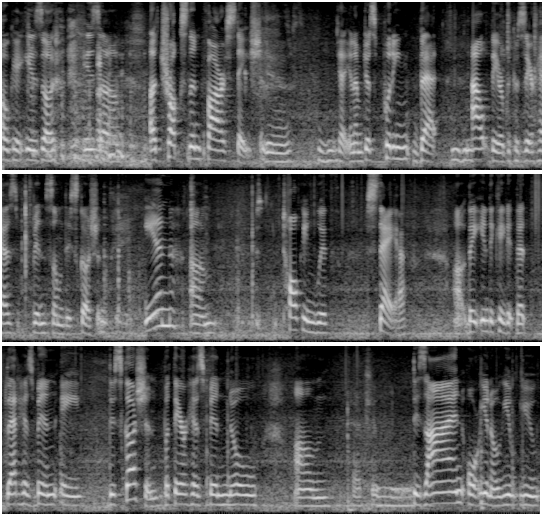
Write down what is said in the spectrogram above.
Okay, is a, is a, a Truxtun Fire Station. Yes. Okay, and I'm just putting that out there because there has been some discussion. In um, talking with staff, uh, they indicated that that has been a discussion, but there has been no um, design or, you know, you, you,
